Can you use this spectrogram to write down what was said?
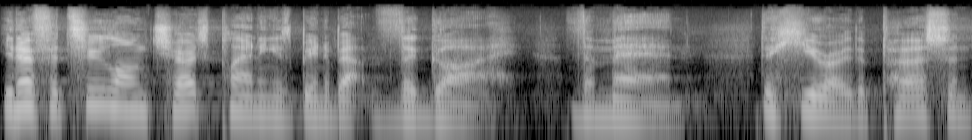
You know, for too long, church planning has been about the guy, the man, the hero, the person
